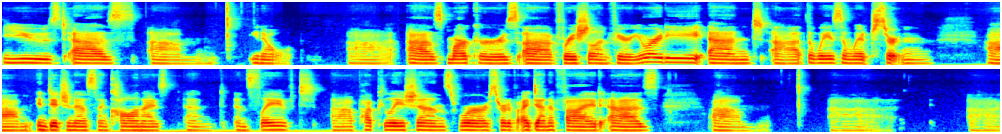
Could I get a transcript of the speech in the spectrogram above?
used as, um, you know, uh, as markers of racial inferiority and uh, the ways in which certain um, indigenous and colonized and enslaved uh, populations were sort of identified as um, uh, uh,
